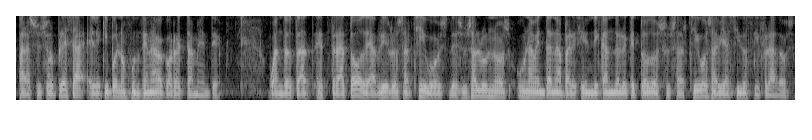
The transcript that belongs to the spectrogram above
Para su sorpresa, el equipo no funcionaba correctamente. Cuando trató de abrir los archivos de sus alumnos, una ventana apareció indicándole que todos sus archivos habían sido cifrados.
